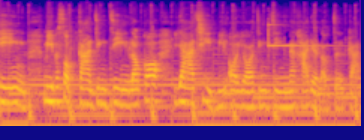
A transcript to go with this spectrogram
ริง ๆ มีประสบการณ์จริง ๆ แล้วก็ยาฉีดมีออยจริง ๆ นะคะ เดี๋ยวเราเจอกัน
